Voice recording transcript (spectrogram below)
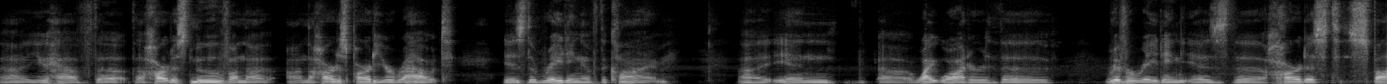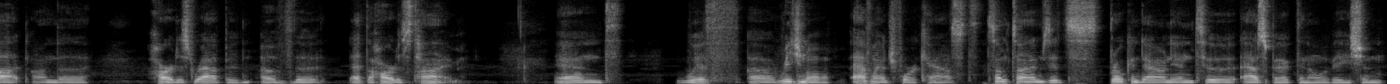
uh, you have the the hardest move on the on the hardest part of your route is the rating of the climb. Uh, in uh, Whitewater, the river rating is the hardest spot on the hardest rapid of the at the hardest time. And with uh, regional avalanche forecast, sometimes it's broken down into aspect and elevation,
